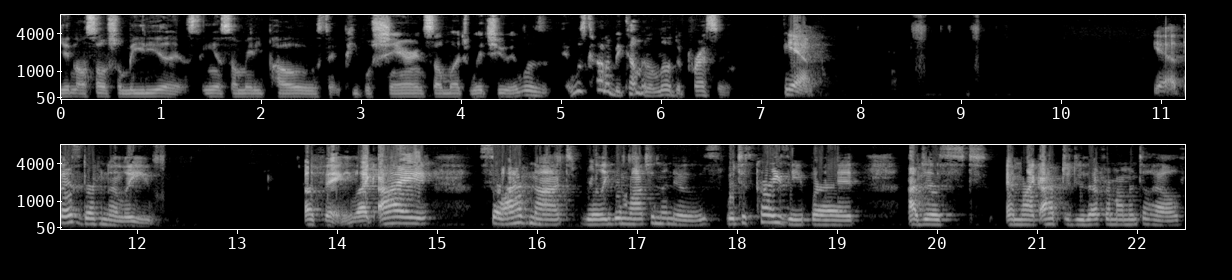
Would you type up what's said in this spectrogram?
getting on social media and seeing so many posts and people sharing so much with you, it was it was kind of becoming a little depressing. Yeah. Yeah, that's definitely a thing. Like I so I have not really been watching the news, which is crazy, but I just am like I have to do that for my mental health.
